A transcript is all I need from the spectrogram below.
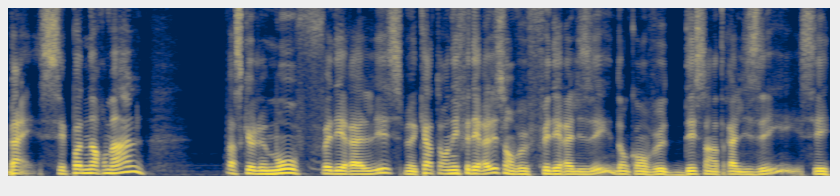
Ben, c'est pas normal. Parce que le mot fédéralisme, quand on est fédéraliste, on veut fédéraliser, donc on veut décentraliser. C'est,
